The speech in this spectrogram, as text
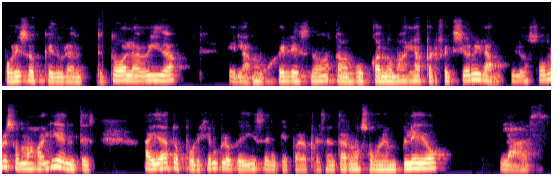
Por eso es que durante toda la vida eh, las mujeres ¿no? estamos buscando más la perfección y, los hombres son más valientes. Hay datos, por ejemplo, que dicen que para presentarnos a un empleo, las,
